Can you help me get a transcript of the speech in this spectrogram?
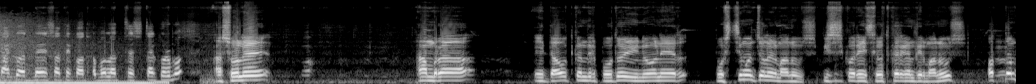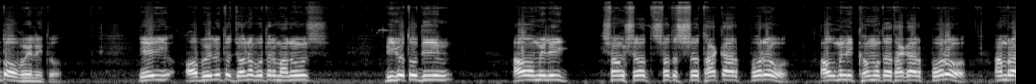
শাকত ভাইয়ের সাথে কথা বলার চেষ্টা করব। আসলে আমরা এই দাউদকান্দির পৌদ ইউনিয়নের পশ্চিমাঞ্চলের মানুষ, বিশেষ করে এই সৈয়দকারকান্দির মানুষ, অত্যন্ত অবহেলিত। এই অবহেলিত জনপদের মানুষ বিগত দিন আওয়ামী লীগ সংসদ সদস্য থাকার পরেও, আওয়ামী লীগ ক্ষমতা থাকার পরও আমরা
